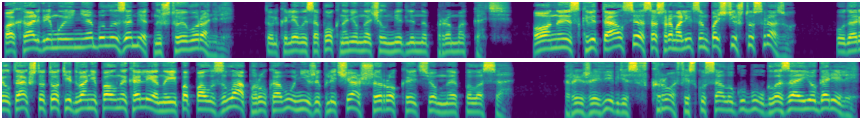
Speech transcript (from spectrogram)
По Хальгриму и не было заметно, что его ранили. Только левый сапог на нем начал медленно промокать. Он и сквитался со шрамолицем почти что сразу. Ударил так, что тот едва не пал на колено, и поползла по рукаву ниже плеча широкая темная полоса. Рыжая Вигдис в кровь искусала губу, глаза ее горели.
